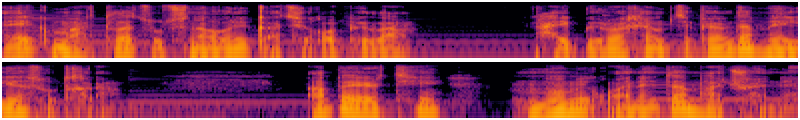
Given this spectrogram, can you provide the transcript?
ეგ მართლაც უცნაური კაცი ყოფილა. ხაიგვირვა ხელმწიფემ და მელიას უთხრა. აბა ერთი მომიყვანე და მაჩვენე.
